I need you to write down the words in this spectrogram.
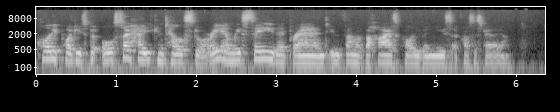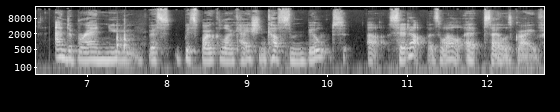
quality produce, but also how you can tell a story. And we see their brand in some of the highest quality venues across Australia. And a brand new bes- bespoke location, custom built uh, setup as well at Sailor's Grave.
